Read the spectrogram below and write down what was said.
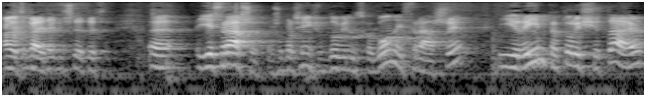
А, вот, так не считает, то есть, э, есть Раши, прошу прощения, что до Виленского Гаона есть Раши и Рим, которые считают,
